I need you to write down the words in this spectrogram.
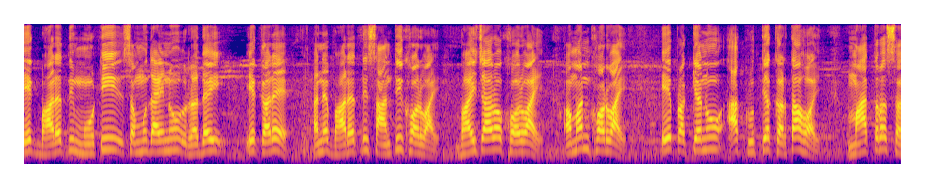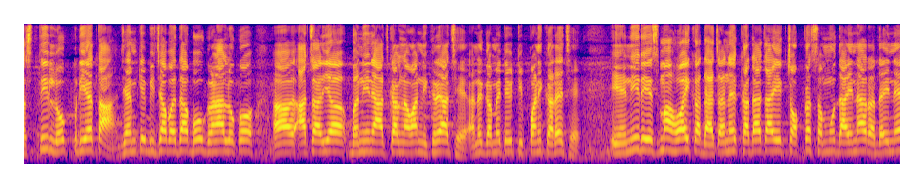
એક ભારતની મોટી સમુદાયનું હૃદય એ કરે અને ભારતની શાંતિ ખોરવાય, ભાઈચારો ખોરવાય, અમન ખોરવાય એ પ્રત્યેનું આ કૃત્ય કરતા હોય. માત્ર સસ્તી લોકપ્રિયતા, જેમ કે બીજા બધા બહુ ઘણા લોકો આચાર્ય બનીને આજકાલ નવા નીકળ્યા છે અને ગમે તેવી ટિપ્પણી કરે છે. એની રેસમાં હોય કદાચ અને કદાચ આ એક ચોક્કસ સમુદાયના હૃદયને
